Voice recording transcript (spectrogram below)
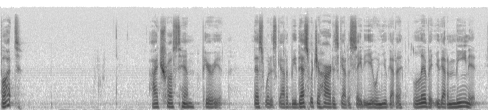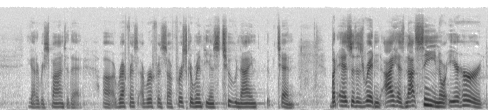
but I trust him, period. That's what it's got to be. That's what your heart has got to say to you, and you got to live it. You got to mean it. You got to respond to that. Uh, reference, I reference uh, 1 Corinthians 2 9 10. But as it is written, eye has not seen nor ear heard,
